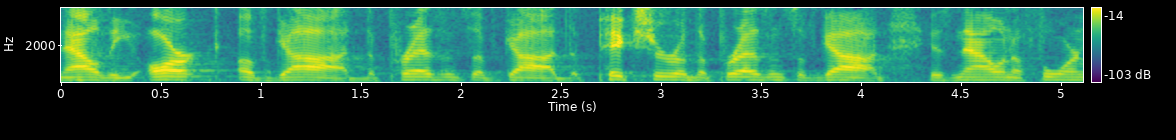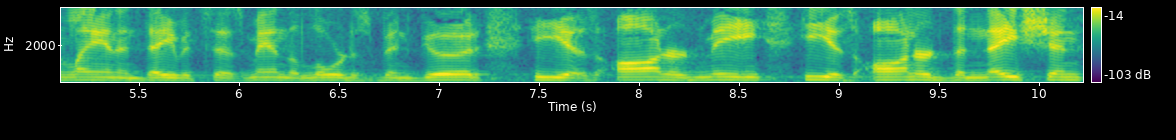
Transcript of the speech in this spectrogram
Now, the ark of God, the presence of God, the picture of the presence of God is now in a foreign land. And David says, Man, the Lord has been good. He has honored me. He has honored the nation.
